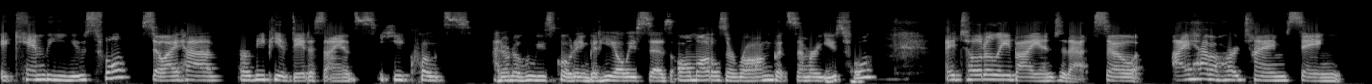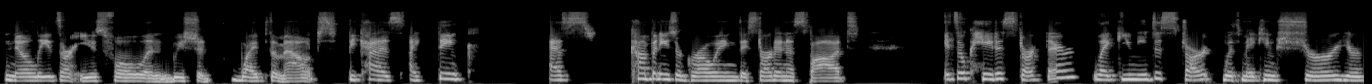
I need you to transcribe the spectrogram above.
it can be useful. So I have our VP of data science. He quotes, I don't know who he's quoting, but he always says, all models are wrong, but some are useful. I totally buy into that. So I have a hard time saying, no, leads aren't useful and we should wipe them out because I think as companies are growing, they start in a spot it's okay to start there. Like you need to start with making sure your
